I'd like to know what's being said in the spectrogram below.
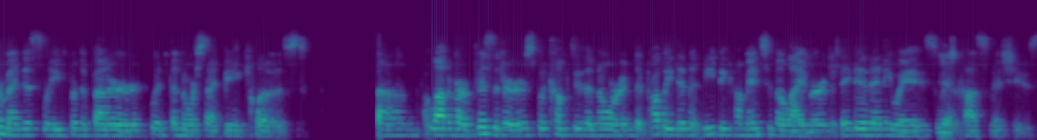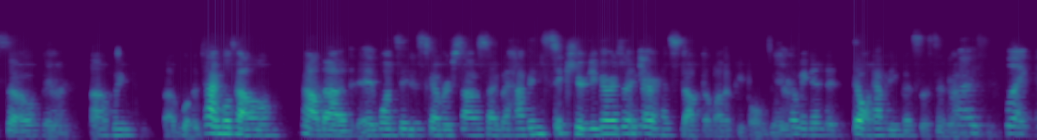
tremendously for the better with the north side being closed. Um, a lot of our visitors would come through the north that probably didn't need to come into the library, but they did anyways, which Yeah. caused some issues, so. Yeah. Uh, we, uh, w- time will tell how that, eh, once they discover Southside, but having security guards right there has stopped a lot of people from Yeah. coming in that don't have any business in As it. like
